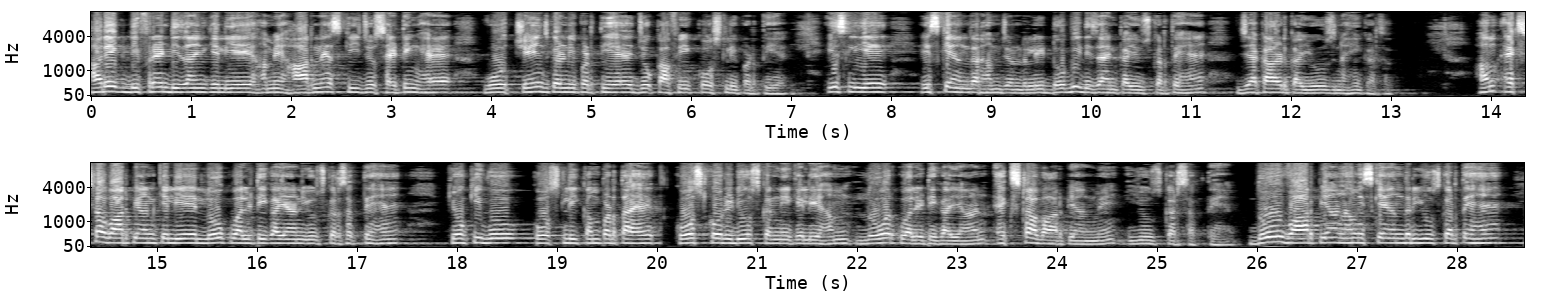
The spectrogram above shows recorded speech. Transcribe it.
हर एक डिफरेंट डिज़ाइन के लिए हमें हार्नेस की जो सेटिंग है, वो चेंज करनी पड़ती है, जो काफ़ी कॉस्टली पड़ती है। इसलिए इसके अंदर हम जनरली डोबी डिज़ाइन का यूज़ करते हैं जैकार्ड का यूज़ नहीं कर सकते। हम एक्स्ट्रा वार्प यान के लिए लो क्वालिटी का यान यूज़ कर सकते हैं, क्योंकि वो कॉस्टली कम पड़ता है। कॉस्ट को रिड्यूस करने के लिए हम लोअर क्वालिटी का यान एक्स्ट्रा वार्प यान में यूज़ कर सकते हैं। दो वार्प यान हम इसके अंदर यूज़ करते हैं।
